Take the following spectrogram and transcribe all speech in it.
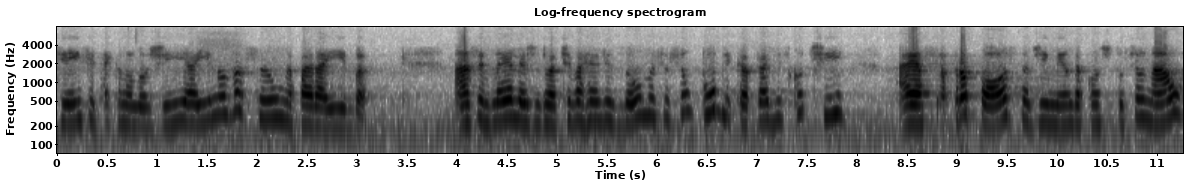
ciência e tecnologia e inovação na Paraíba a Assembleia Legislativa realizou uma sessão pública para discutir essa proposta de emenda constitucional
